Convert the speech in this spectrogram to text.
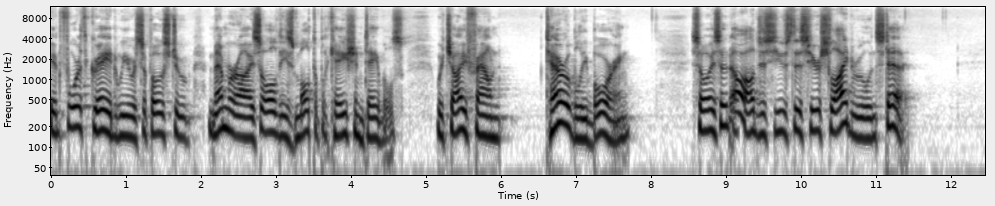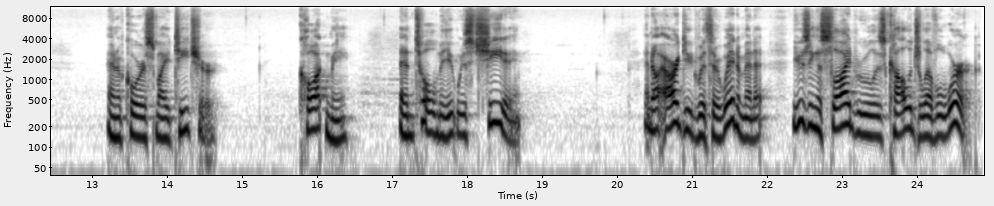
In fourth grade, we were supposed to memorize all these multiplication tables, which I found terribly boring. So I said, Oh, I'll just use this here slide rule instead. And of course, my teacher caught me and told me it was cheating. And I argued with her wait a minute, using a slide rule is college level work.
